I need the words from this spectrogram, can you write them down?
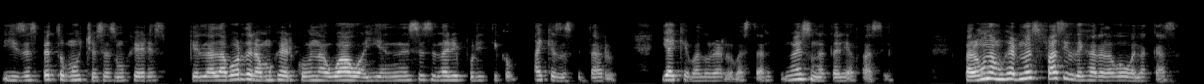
y respeto mucho a esas mujeres, que la labor de la mujer con una guagua y en ese escenario político hay que respetarlo y hay que valorarlo bastante. No es una tarea fácil. Para una mujer no es fácil dejar a la guagua en la casa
